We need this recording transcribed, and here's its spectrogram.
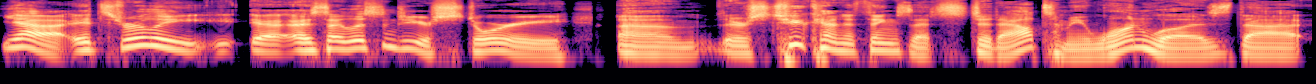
Yeah, it's really as I listened to your story, um, there's two kind of things that stood out to me. One was that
